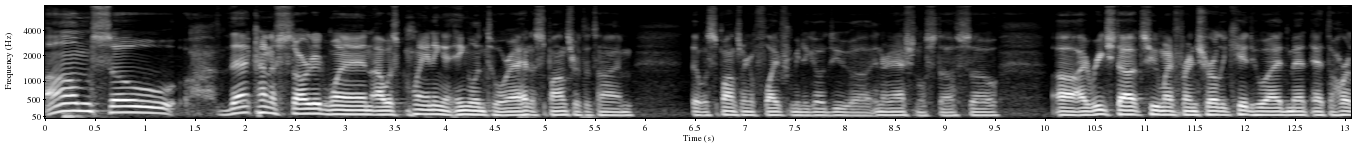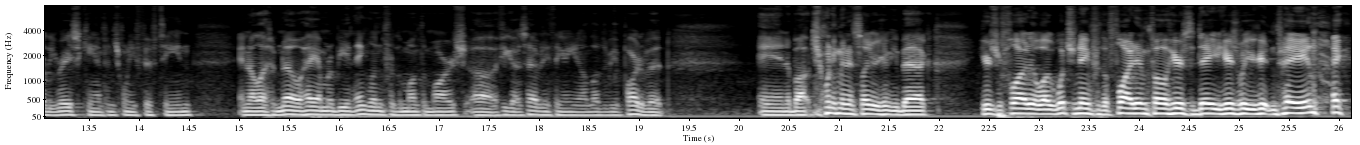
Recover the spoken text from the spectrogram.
Um, so that kind of started when I was planning an England tour. I had a sponsor at the time that was sponsoring a flight for me to go do uh, international stuff. So uh, I reached out to my friend Charlie Kidd, who I had met at the Harley Race Camp in 2015, and I let him know, hey, I'm going to be in England for the month of March. Uh, if you guys have anything, you know, I'd love to be a part of it. And about 20 minutes later, he hit me back. Here's your flight. Like, what's your name for the flight info? Here's the date. Here's what you're getting paid. Like,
